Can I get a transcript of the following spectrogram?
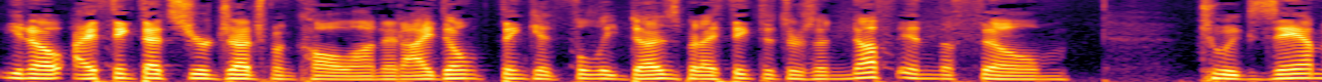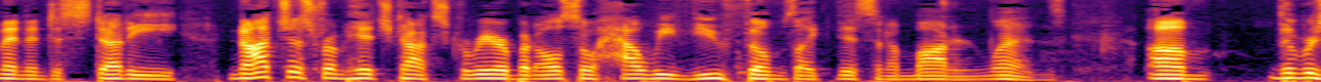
you know, I think that's your judgment call on it. I don't think it fully does, but I think that there's enough in the film to examine and to study not just from Hitchcock's career, but also how we view films like this in a modern lens. Um, the re-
